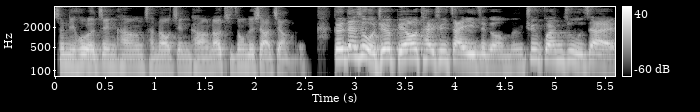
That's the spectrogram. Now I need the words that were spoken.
身体获得健康，肠道健康，然后体重就下降了。对，但是我觉得不要太去在意这个，我们去关注在，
